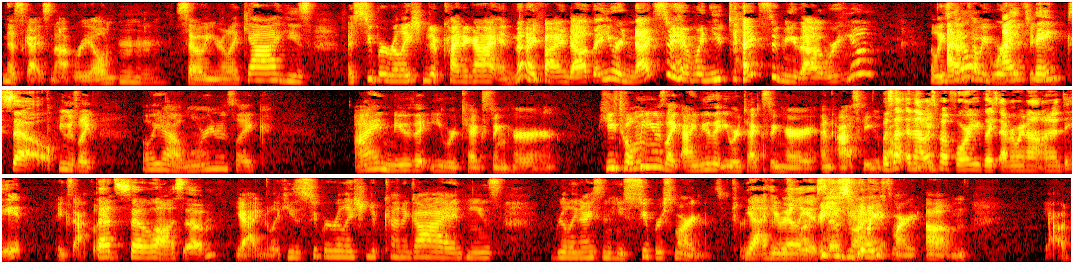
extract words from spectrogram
this guy's not real. Mm-hmm. So you're like, yeah, he's a super relationship kind of guy, and then I find out that you were next to him when you texted me that. weren't you? At least that's how he worded I it to me. I think so. He was like, "Oh yeah, Lauren was like, I knew that you were texting her." He told me he was like, "I knew that you were texting her and asking about." Was that and that was before you guys ever went out on a date? exactly. That's so awesome. yeah. You're like, he's a super relationship kind of guy, and he's really nice, and he's super smart. True, Yeah, he really smart. is so he's smart. really smart. Um, yeah,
